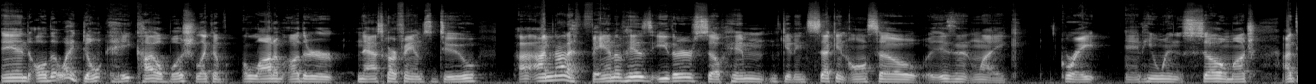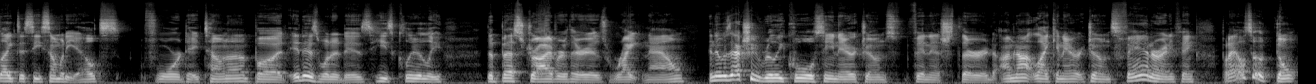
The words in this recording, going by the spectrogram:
And although I don't hate Kyle Busch like a, lot of other NASCAR fans do, I'm not a fan of his either. So him getting second also isn't like great. And he wins so much. I'd like to see somebody else for Daytona, but it is what it is. He's clearly the best driver there is right now. And it was actually really cool seeing Erik Jones finish third. I'm not like an Erik Jones fan or anything, but I also don't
